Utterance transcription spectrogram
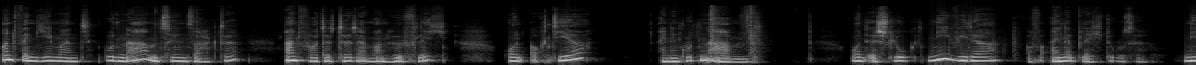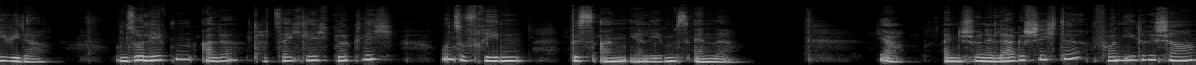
Und wenn jemand guten Abend zu ihm sagte, antwortete der Mann höflich, und auch dir einen guten Abend. Und er schlug nie wieder auf eine Blechdose. Nie wieder. Und so lebten alle tatsächlich glücklich und zufrieden bis an ihr Lebensende. Ja, eine schöne Lehrgeschichte von Idrisha.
